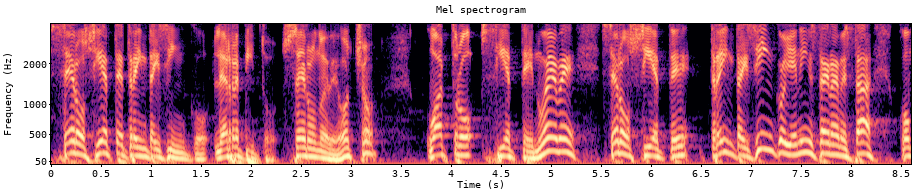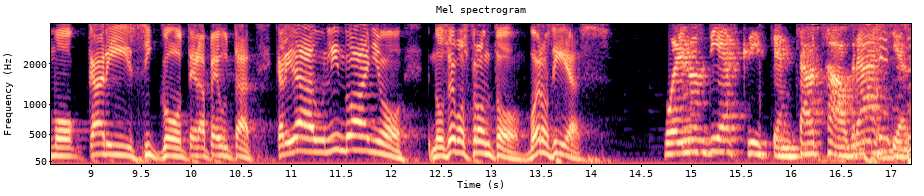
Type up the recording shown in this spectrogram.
0735. Le repito, 098 479 0735 y en Instagram está como Cari Psicoterapeuta. Caridad, un lindo año. Nos vemos pronto. Buenos días. Buenos días, Cristian. Chao, chao. Gracias.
